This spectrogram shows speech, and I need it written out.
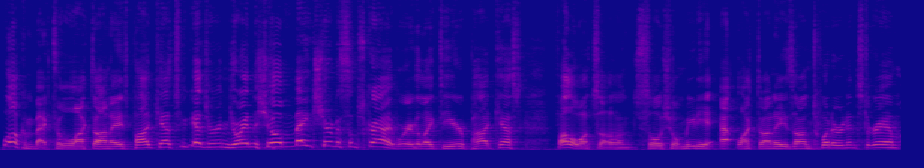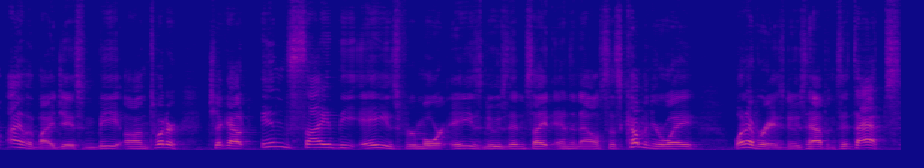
Welcome back to the Locked On A's podcast. If you guys are enjoying the show, make sure to subscribe wherever you like to hear podcasts. Follow us on social media at Locked On A's on Twitter and Instagram. I am a by Jason B on Twitter. Check out Inside the A's for more A's news, insight, and analysis coming your way whenever A's news happens. It's at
